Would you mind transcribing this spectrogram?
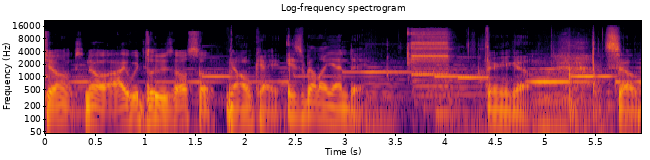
don't. No, I would lose also. No, okay. Isabel Allende. There you go. So,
